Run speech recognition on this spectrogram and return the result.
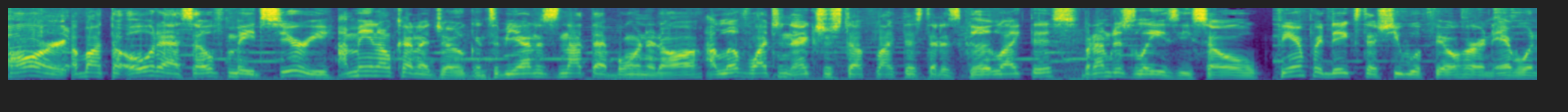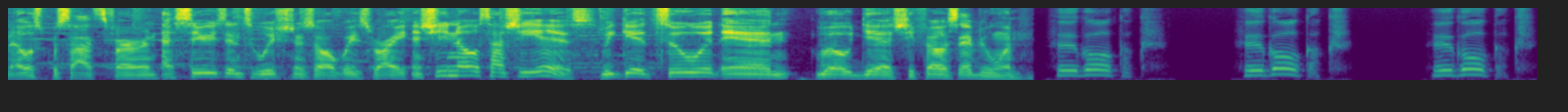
part about the old ass elf made Serie, I mean I'm kinda joking, to be honest it's not that boring at all. I love watching extra stuff like this that is good like this, but I'm just lazy, so Fern predicts that she will fail her and everyone else besides Fern, as Serie's intuition is always right, and she knows how she is. We get to it and, well yeah, she fails everyone. 不合格不合格不合格。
